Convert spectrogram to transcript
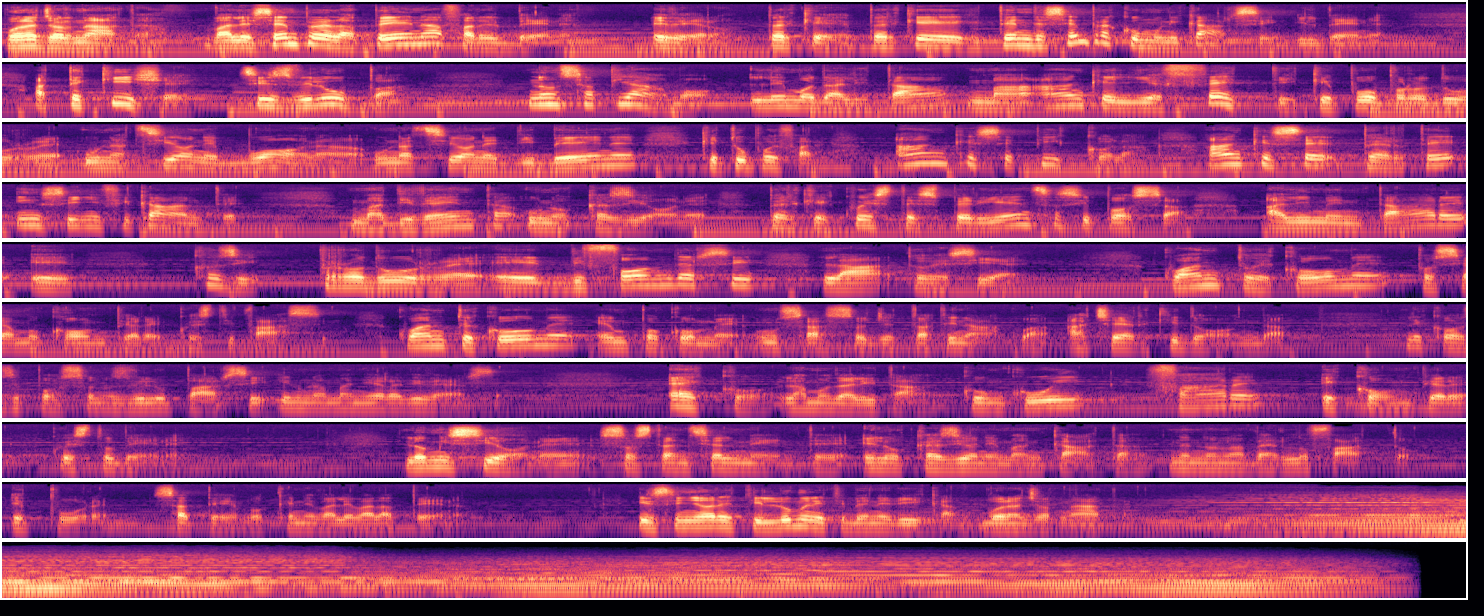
Buona giornata. Vale sempre la pena fare il bene. È vero. Perché? Perché tende sempre a comunicarsi il bene. Attecchisce, si sviluppa. Non sappiamo le modalità, ma anche gli effetti che può produrre un'azione buona, un'azione di bene che tu puoi fare, anche se piccola, anche se per te insignificante, ma diventa un'occasione perché questa esperienza si possa alimentare e così produrre e diffondersi là dove si è. Quanto e come possiamo compiere questi passi? Quanto e come è un po' come un sasso gettato in acqua a cerchi d'onda. Le cose possono svilupparsi in una maniera diversa. Ecco la modalità con cui fare e compiere questo bene. L'omissione sostanzialmente è l'occasione mancata nel non averlo fatto eppure sapevo che ne valeva la pena. Il Signore ti illumini e ti benedica. Buona giornata.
